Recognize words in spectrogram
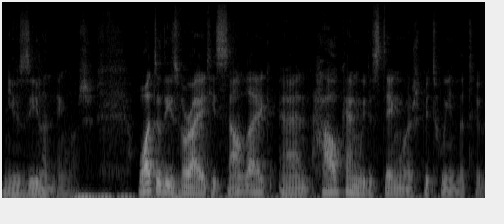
New Zealand English. What do these varieties sound like and how can we distinguish between the two?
